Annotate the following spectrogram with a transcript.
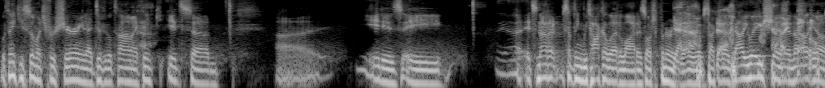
Well, thank you so much for sharing that difficult time. I think it's um, uh, it is a uh, it's not a, something we talk about a lot as entrepreneurs. Yeah, right? We always talk yeah. about valuation and all, you know.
